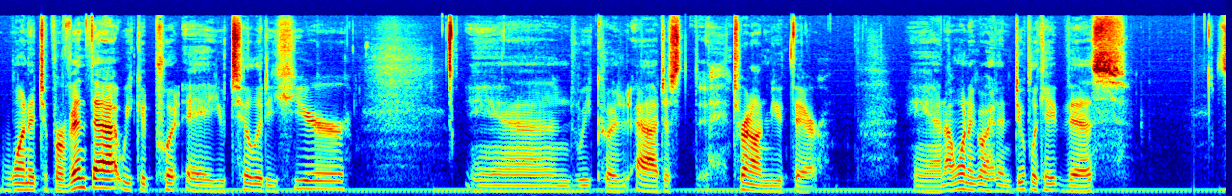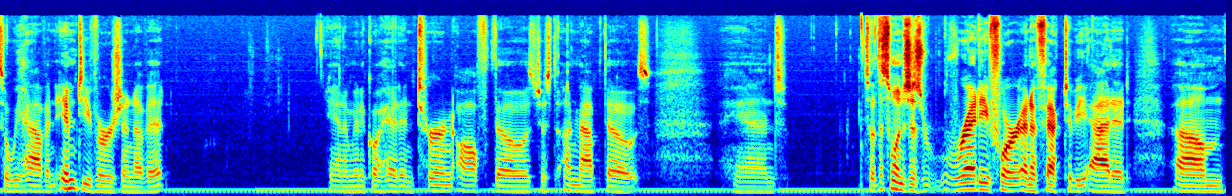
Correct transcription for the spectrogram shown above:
wanted to prevent that, we could put a utility here and we could uh, just turn on mute there. And I want to go ahead and duplicate this. So we have an empty version of it. And I'm going to go ahead and turn off those, just unmap those. And so this one's just ready for an effect to be added. Um,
